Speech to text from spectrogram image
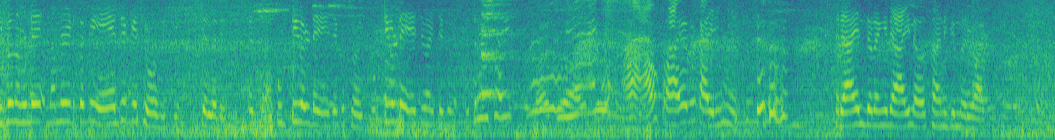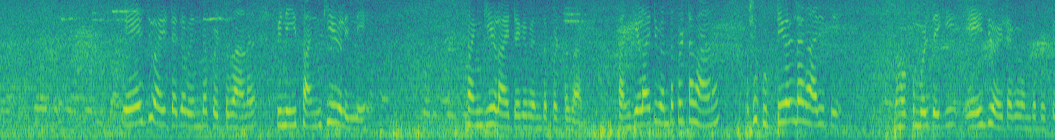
ഇപ്പൊ നമ്മുടെ നമ്മുടെ അടുത്തൊക്കെ ഏജൊക്കെ ചോദിക്കും ചിലര്. എത്ര? കുട്ടികളുടെ ഏജൊക്കെ ചോദിക്കും. കുട്ടികളുടെ ഏജുമായിട്ടൊക്കെ എത്ര വയസ്സായി? ആ പ്രായമൊക്കെ കഴിഞ്ഞ്. രായിൽ തുടങ്ങി രായിൽ അവസാനിക്കുന്ന ഒരു വാക്ക്. ഏജുമായിട്ടൊക്കെ ബന്ധപ്പെട്ടതാണ്. പിന്നെ ഈ സംഖ്യകളില്ലേ? സംഖ്യകളായിട്ടൊക്കെ ബന്ധപ്പെട്ടതാണ്. സംഖ്യകളായിട്ട് ബന്ധപ്പെട്ടതാണ്. പക്ഷെ കുട്ടികളുടെ കാര്യത്തിൽ നോക്കുമ്പോഴത്തേക്ക് ഏജുമായിട്ടൊക്കെ ബന്ധപ്പെട്ട്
